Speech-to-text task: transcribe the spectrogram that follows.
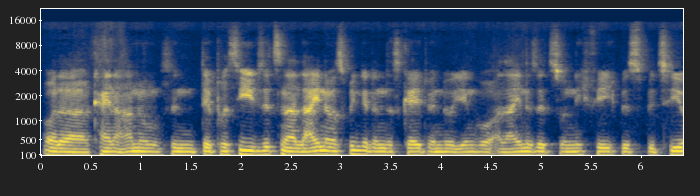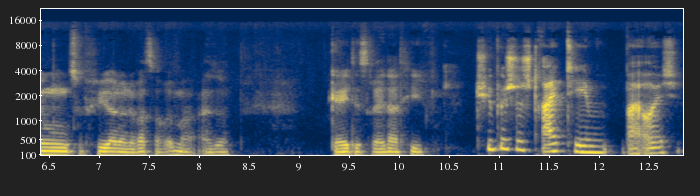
oder keine Ahnung, sind depressiv, sitzen alleine. Was bringt dir denn das Geld, wenn du irgendwo alleine sitzt und nicht fähig bist, Beziehungen zu führen oder was auch immer? Also Geld ist relativ. Typische Streitthemen bei euch.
